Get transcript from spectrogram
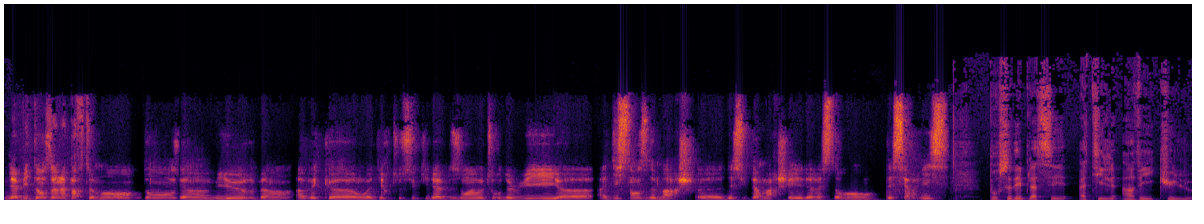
Il habite dans un appartement, dans un milieu urbain, avec, euh, on va dire, tout ce qu'il a besoin autour de lui, à distance de marche, des supermarchés, des restaurants, des services. Pour se déplacer, a-t-il un véhicule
